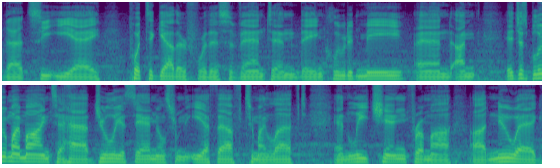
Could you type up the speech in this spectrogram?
that CEA put together for this event and they included me and I'm it just blew my mind to have Julie Samuels from the EFF to my left and Lee Cheng from uh, uh, Newegg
